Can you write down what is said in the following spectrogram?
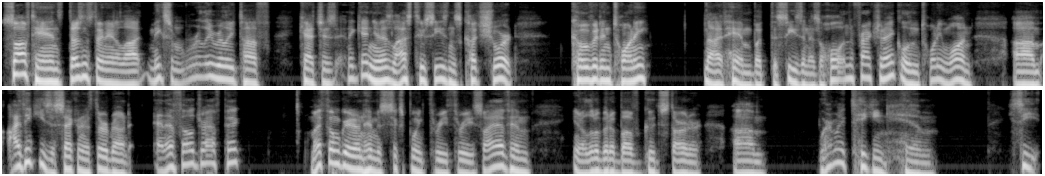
soft hands, doesn't stand in a lot, makes some really, really tough catches. And again, you know, his last two seasons cut short. COVID in 20, not him, but the season as a whole, and the fractured ankle in 21. Um, I think he's a second or third round NFL draft pick. My film grade on him is 6.33. So I have him, you know, a little bit above good starter. Um, where am I taking him? See,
